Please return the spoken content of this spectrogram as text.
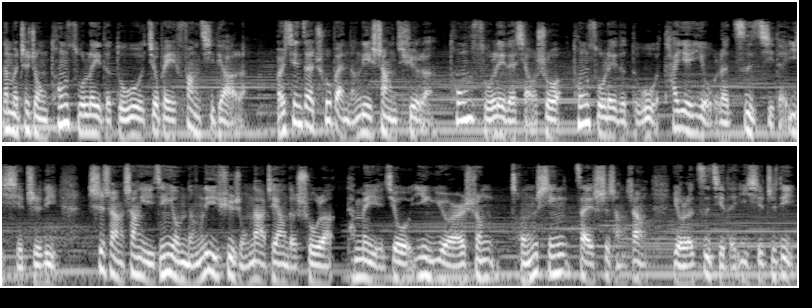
那么这种通俗类的读物就被放弃掉了。而现在出版能力上去了，通俗类的小说、通俗类的读物，它也有了自己的一席之地。市场上已经有能力去容纳这样的书了，他们也就应运而生，重新在市场上有了自己的一席之地。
